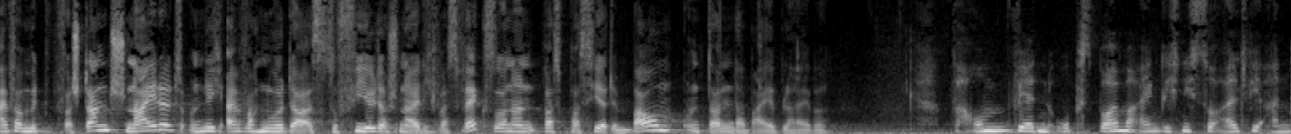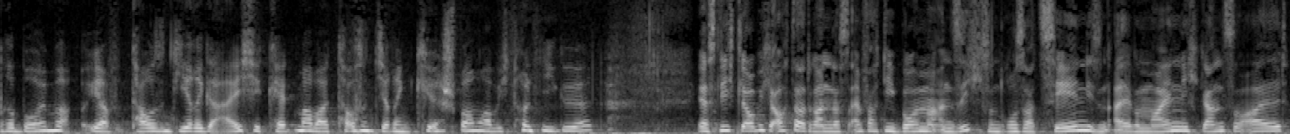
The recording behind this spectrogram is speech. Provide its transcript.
einfach mit Verstand schneidet und nicht einfach nur, da ist zu viel, da schneide ich was weg, sondern was passiert im Baum und dann dabei bleibe. Warum werden Obstbäume eigentlich nicht so alt wie andere Bäume? Ja, tausendjährige Eiche kennt man, aber tausendjährigen Kirschbaum habe ich noch nie gehört. Ja, es liegt, glaube ich, auch daran, dass einfach die Bäume an sich sind Rosazeen, die sind allgemein nicht ganz so alt,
